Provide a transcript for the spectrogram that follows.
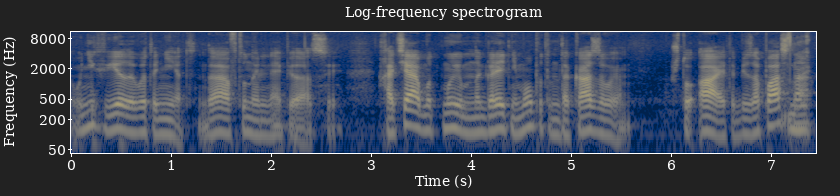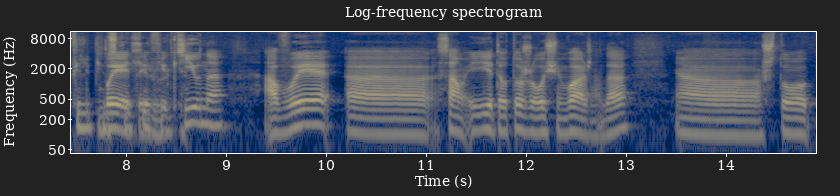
у них веры в это нет, да, в туннельные операции. Хотя вот мы многолетним опытом доказываем, что А, это безопасно, ну, Б, это хирурги. эффективно, а В, э, сам, и это тоже очень важно, да, э, что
